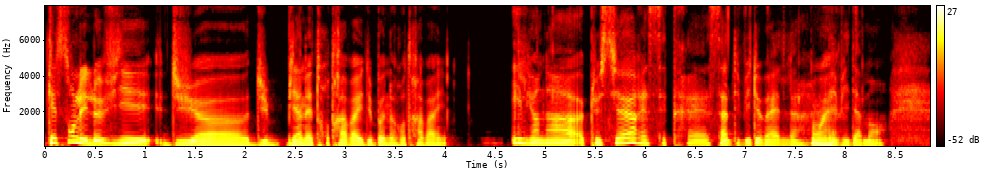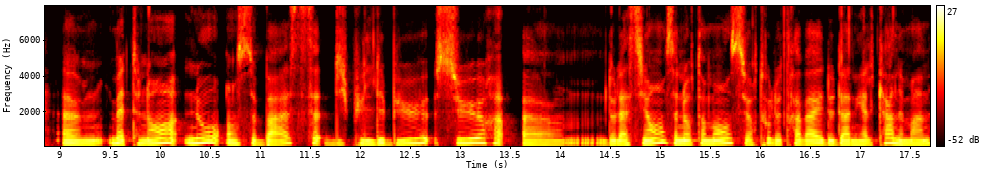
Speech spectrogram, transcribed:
Quels sont les leviers du, euh, du bien-être au travail, du bonheur au travail? Il y en a plusieurs et c'est très individuel, évidemment. Euh, maintenant, nous, on se base depuis le début sur euh, de la science et notamment sur tout le travail de Daniel Kahneman,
